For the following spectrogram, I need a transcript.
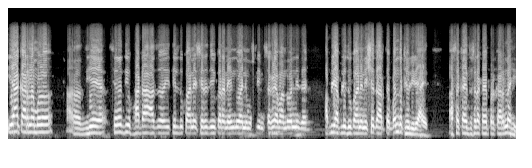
या कारणामुळं हे शरददेव फाटा आज येथील दुकाने शरददेवकरांनी हिंदू आणि मुस्लिम सगळ्या बांधवांनी आपली आपली दुकाने निषेधार्थ बंद ठेवलेली आहेत. असा काही दुसरा काही प्रकार नाही.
